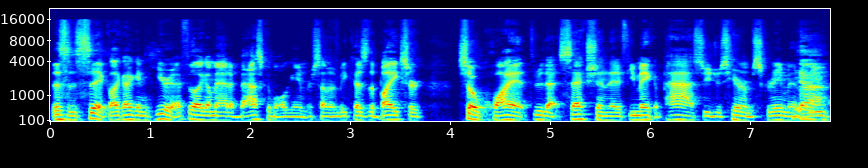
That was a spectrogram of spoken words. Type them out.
this is sick. Like I can hear it. I feel like I'm at a basketball game or something because the bikes are so quiet through that section that if you make a pass, you just hear them screaming. Yeah. You-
